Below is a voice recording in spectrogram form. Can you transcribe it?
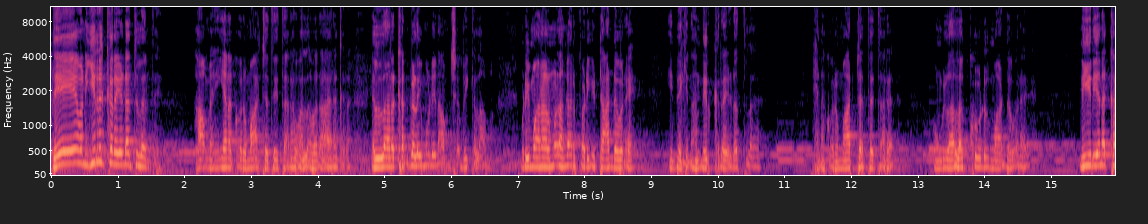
தேவன் இருக்கிற இடத்துல இருந்து எனக்கு ஒரு மாற்றத்தை தர வல்லவராக இருக்கிறார். எல்லாரும் கண்களை மூடி நாம் ஜபிக்கலாம். முடியுமானால் முழங்கார் படிக்கிட்டு ஆண்டவரே இன்றைக்கு நான் நிற்கிற இடத்துல எனக்கு ஒரு மாற்றத்தை தர உங்களால் கூடும் ஆண்டவரே. நீர் எனக்கு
